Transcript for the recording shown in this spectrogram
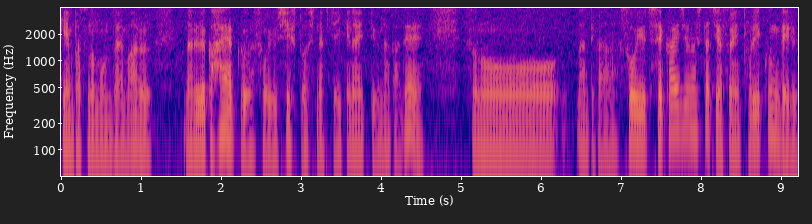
原発の問題もあるなるべく早くそういうシフトをしなくちゃいけないっていう中でそのなんていうかなそういう世界中の人たちがそれに取り組んでいる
